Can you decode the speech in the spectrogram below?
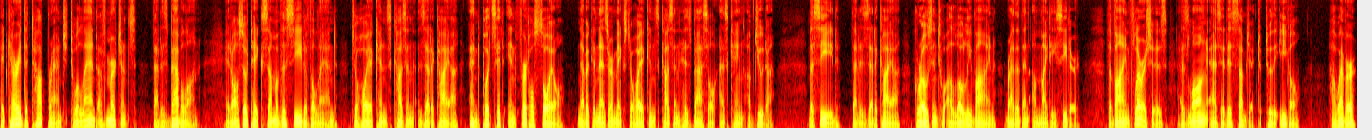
It carried the top branch to a land of merchants, that is Babylon, it also takes some of the seed of the land, Jehoiachin's cousin Zedekiah, and puts it in fertile soil. Nebuchadnezzar makes Jehoiachin's cousin his vassal as king of Judah. The seed, that is Zedekiah, grows into a lowly vine rather than a mighty cedar. The vine flourishes as long as it is subject to the eagle. However,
